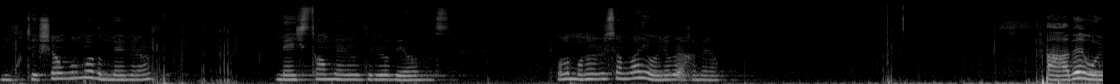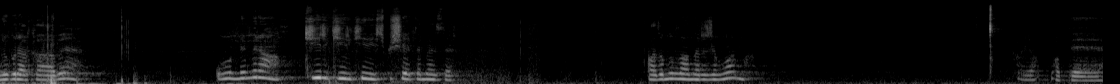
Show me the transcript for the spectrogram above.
Muhteşem vurmadım mı Emirhan? Max tam beni öldürüyordu yalnız. Oğlum onu ölürsem var ya oyunu bırak Emirhan. Abi oyunu bırak abi. Oğlum Emirhan gir gir gir hiçbir şey demezler. Adımı hızlandırıcım var mı? Cık, yapma be.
